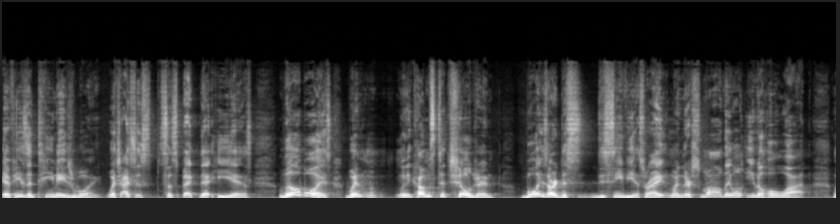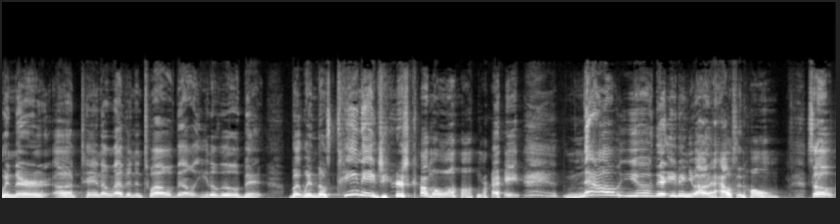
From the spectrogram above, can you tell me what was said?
if he's a teenage boy, which I sus- suspect that he is, little boys, when when it comes to children, boys are de- deceivious, right? When they're small, they won't eat a whole lot. When they're uh, 10, 11, and 12, they'll eat a little bit. But when those teenage years come along, right? Now you they're eating you out of house and home. So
